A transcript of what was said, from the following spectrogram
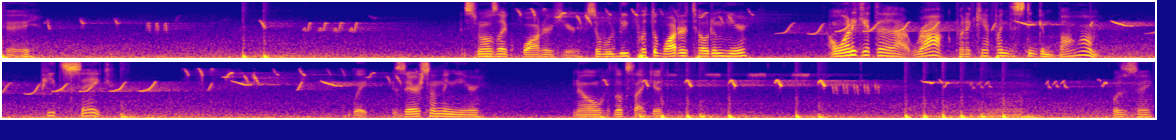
Okay. It smells like water here. So would we put the water totem here? I want to get to that rock, but I can't find the stinking bomb. Pete's sake. Wait, is there something here? No, it looks like it. Uh, what does it say?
